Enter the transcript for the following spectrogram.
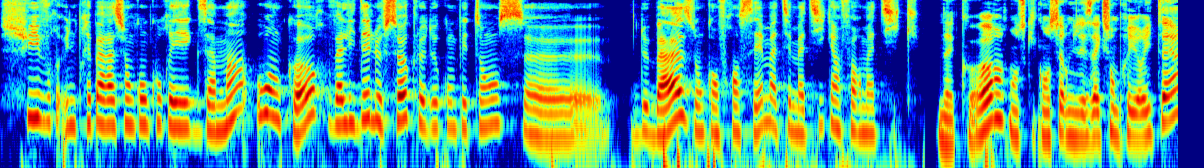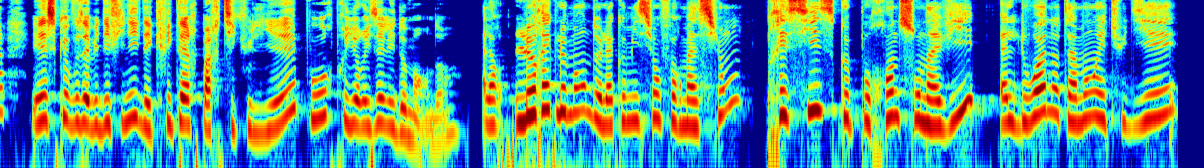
suivre une préparation concours et examen, ou encore valider le socle de compétences de base, donc en français, mathématiques, informatique. D'accord, en ce qui concerne les actions prioritaires. Est-ce que vous avez défini des critères particuliers pour prioriser les demandes? Alors, le règlement de la commission formation précise que pour rendre son avis, elle doit notamment étudier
